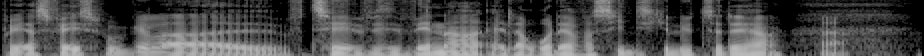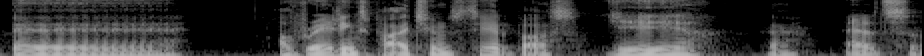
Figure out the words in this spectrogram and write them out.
på jeres Facebook, eller øh, til venner, eller whatever, sig, de skal lytte til det her. Ja. Øh, og ratings på iTunes, det hjælper også. Yeah. Ja. Altid.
